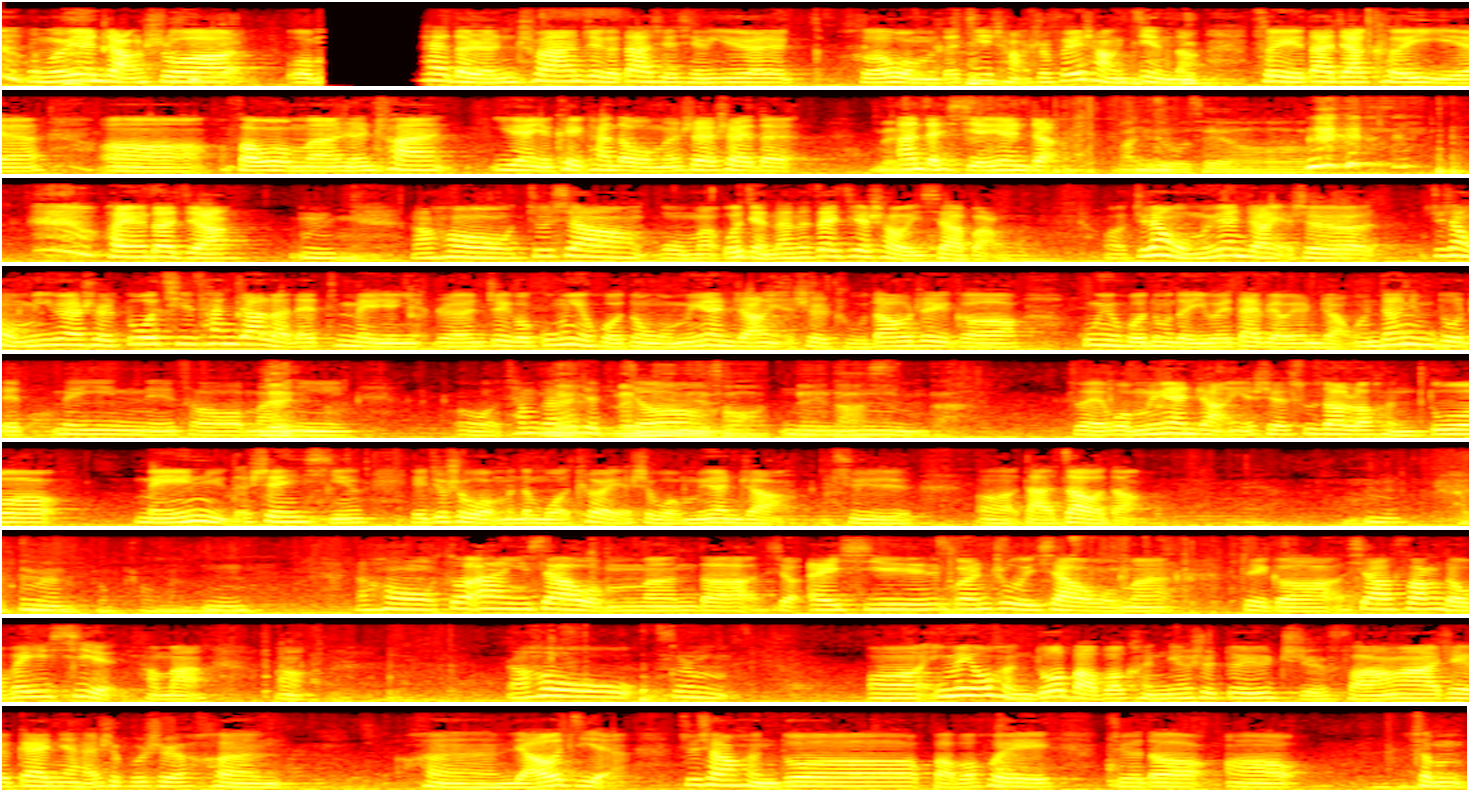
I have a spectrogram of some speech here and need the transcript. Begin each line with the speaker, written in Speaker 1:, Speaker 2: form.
Speaker 1: 我们院长说，我们开的仁川这个大学型医院和我们的机场是非常近的，所以大家可以呃访问我们仁川医院，也可以看到我们帅帅的安宰贤院长。欢迎大家。嗯，然后就像我们，我简单的再介绍一下吧。啊，就像我们院长也是。就像我们医院是多期参加了 Let 美人这个公益活动，我们院长也是主导这个公益活动的一位代表院长。원장님도 Let美인에서 많이 어参加
Speaker 2: 네
Speaker 1: 하셨
Speaker 2: 렛민에서 네 나왔습니다
Speaker 1: 对我们院长也是塑造了很多美女的身形，也就是我们的模特儿，也是我们院长去呃打造的。嗯嗯嗯，然后多按一下我们的小爱心，关注一下我们 这个下方的微信，好吗？嗯，然后嗯。呃，因为有很多宝宝肯定是对于脂肪啊这个概念还是不是很很了解，就像很多宝宝会觉得，呃，怎么，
